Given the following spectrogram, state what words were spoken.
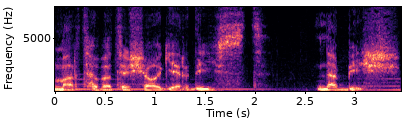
مرتبت شاگردی است نه بیش.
